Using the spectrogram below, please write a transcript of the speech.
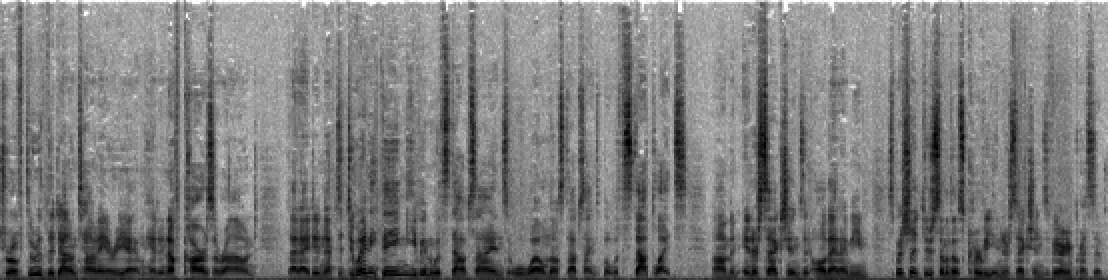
drove through the downtown area and we had enough cars around that I didn't have to do anything, even with stop signs. Or well, no stop signs, but with stoplights um, and intersections and all that. I mean, especially through some of those curvy intersections, very impressive.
